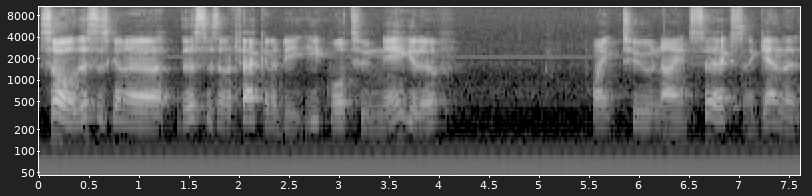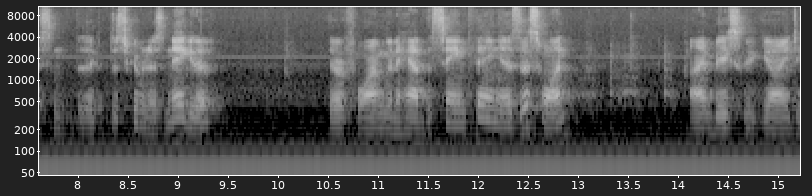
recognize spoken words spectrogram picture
So this is gonna this is in effect going to be equal to negative 0.296. And again, the discriminant is negative. Therefore, I'm going to have the same thing as this one. I'm basically going to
